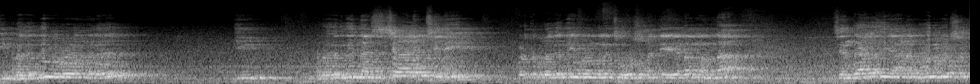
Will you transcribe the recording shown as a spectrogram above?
ഈ പ്രകൃതി വിഭവങ്ങൾ ഈ പ്രകൃതി നശിച്ചാലും ശരി ഇവിടുത്തെ പ്രകൃതി വിഭവങ്ങൾ ചൂഷണം ചെയ്യണമെന്ന ചിന്താഗതിയാണ് ഭൂരിപക്ഷം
